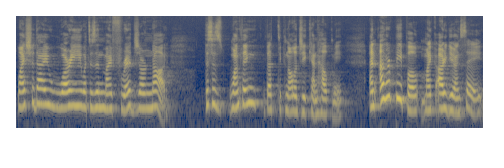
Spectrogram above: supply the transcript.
Why should I worry what is in my fridge or not? This is one thing that technology can help me. And other people might argue and say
